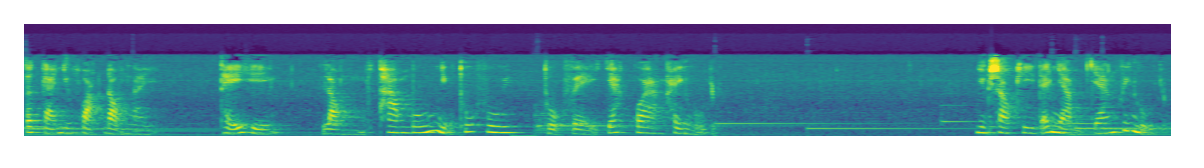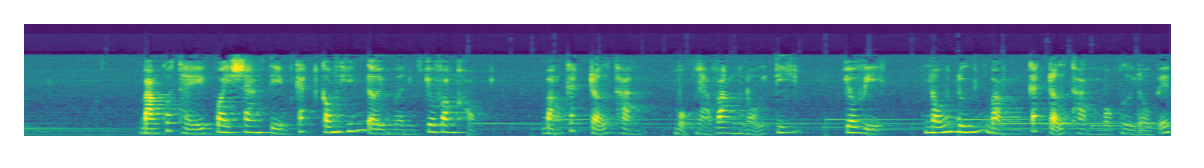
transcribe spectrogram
Tất cả những hoạt động này thể hiện lòng tham muốn những thú vui thuộc về giác quan hay ngũ dục. Nhưng sau khi đã nhàm chán với ngũ dục, bạn có thể quay sang tìm cách cống hiến đời mình cho văn học bằng cách trở thành một nhà văn nổi tiếng. Cho việc nấu nướng bằng cách trở thành một người đầu bếp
